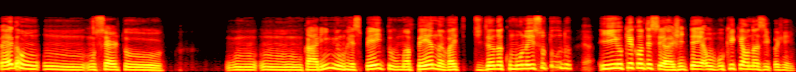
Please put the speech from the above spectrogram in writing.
pega um, um, um certo um, um carinho, um respeito, uma pena, vai te dando, acumula isso tudo. É. E o que aconteceu? A gente tem, o, o que, que é o nazi pra gente?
